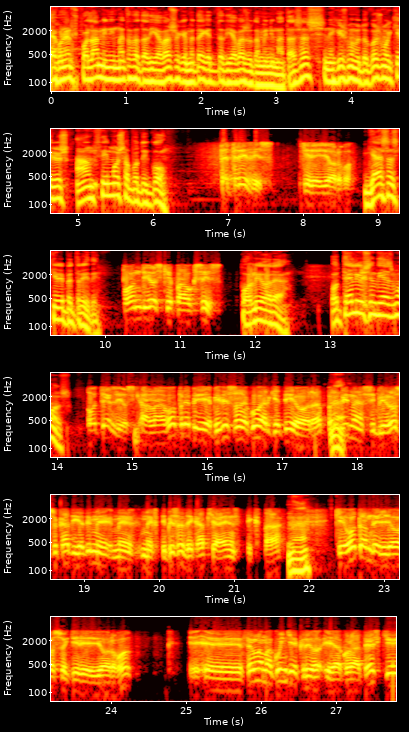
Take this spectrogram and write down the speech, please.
Έχουν έρθει πολλά μηνύματα, θα τα διαβάσω και μετά γιατί τα διαβάζω τα μηνύματά σας. Συνεχίζουμε με τον κόσμο. Ο κύριος Άνθιμος από την ΚΟ. Πετρίδης, κύριε Γιώργο. Γεια σας, κύριε Πετρίδη. Πόντιος και Παοξής. Πολύ ωραία. Ο τέλειος συνδυασμός. Ο τέλειος. Αλλά εγώ πρέπει, επειδή σας ακούω αρκετή ώρα, πρέπει να συμπληρώσω κάτι γιατί με, με, με χτυπήσατε κάποια ένστικτα. Ναι. Και όταν τελειώσω, κύριε Γιώργο, ε, ε, θέλω να με ακούν και οι ακρι- οι ακροατές και,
